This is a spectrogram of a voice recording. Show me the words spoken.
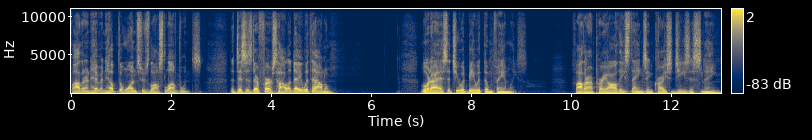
Father in heaven, help the ones who's lost loved ones, that this is their first holiday without them. Lord, I ask that you would be with them families. Father, I pray all these things in Christ Jesus' name.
